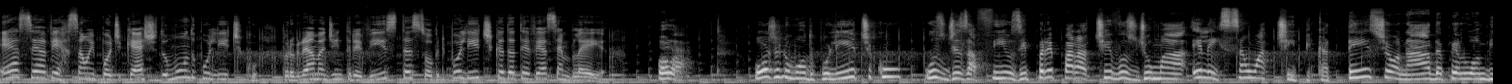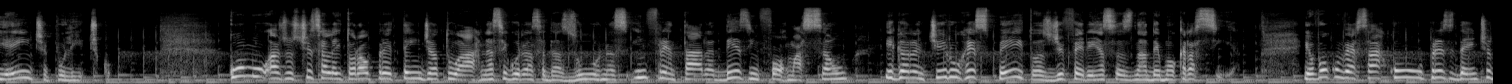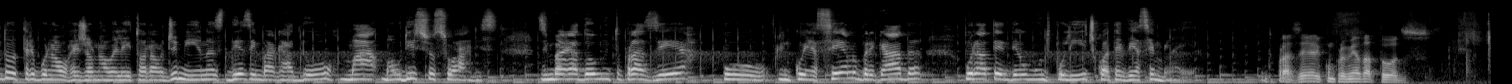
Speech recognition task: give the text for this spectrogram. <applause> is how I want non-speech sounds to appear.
Essa é a versão em podcast do Mundo Político, programa de entrevistas sobre política da TV Assembleia. Olá. Hoje no mundo político, os desafios e preparativos de uma eleição atípica, tensionada pelo ambiente político. Como a Justiça Eleitoral pretende atuar na segurança das urnas, enfrentar a desinformação e garantir o respeito às diferenças na democracia? Eu vou conversar com o presidente do Tribunal Regional Eleitoral de Minas, desembargador Ma Maurício Soares. Desembargador, muito prazer por, em conhecê-lo. Obrigada por atender o mundo político, a TV Assembleia. Muito prazer e cumprimento a todos.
